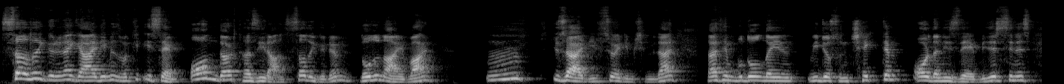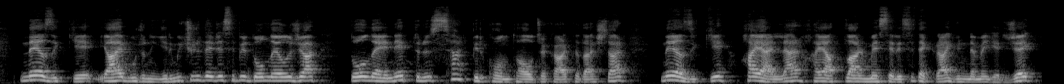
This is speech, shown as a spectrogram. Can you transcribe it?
Salı gününe geldiğimiz vakit ise 14 Haziran Salı günü Dolunay var. Hmm, güzel değil söyleyeyim şimdiden. Zaten bu Dolunay'ın videosunu çektim. Oradan izleyebilirsiniz. Ne yazık ki Yay burcunun 23. derecesi bir Dolunay olacak. Dolunay'a Neptün'ün sert bir konuta olacak arkadaşlar. Ne yazık ki hayaller, hayatlar meselesi tekrar gündeme gelecek.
